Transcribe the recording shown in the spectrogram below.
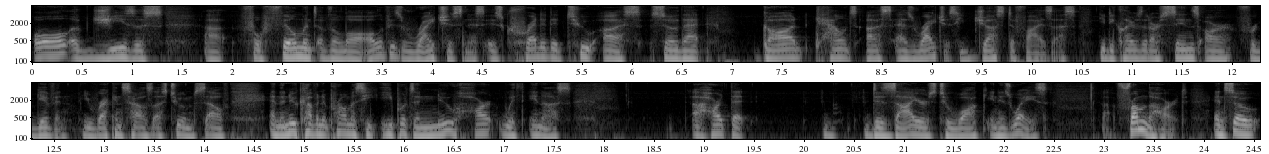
all of Jesus' uh, fulfillment of the law, all of his righteousness is credited to us so that God counts us as righteous. He justifies us. He declares that our sins are forgiven. He reconciles us to himself. And the new covenant promise, he, he puts a new heart within us, a heart that desires to walk in his ways uh, from the heart. And so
